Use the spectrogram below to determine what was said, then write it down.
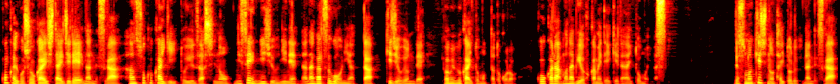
今回ご紹介したい事例なんですが、反則会議という雑誌の2022年7月号にあった記事を読んで興味深いと思ったところ、ここから学びを深めていけないと思います。で、その記事のタイトルなんですが、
